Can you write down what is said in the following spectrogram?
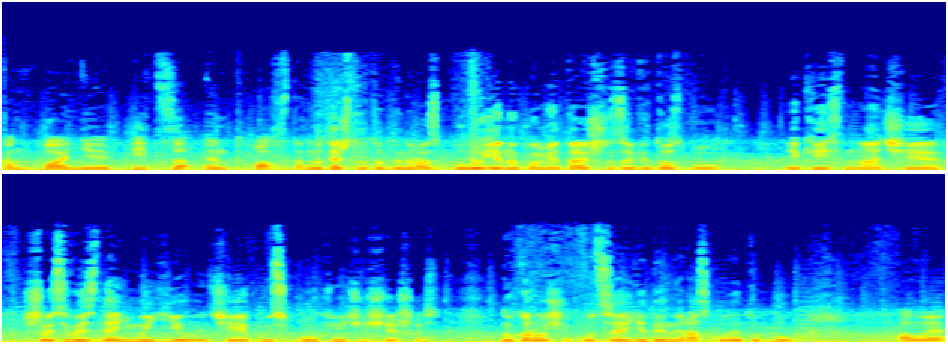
Компанія Pizza and Pasta. Ми теж тут один раз були. Я не пам'ятаю, що за відос був. Якийсь, наче щось весь день ми їли, чи якусь кухню, чи ще щось. Ну коротше, оце єдиний раз, коли я тут був. Але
